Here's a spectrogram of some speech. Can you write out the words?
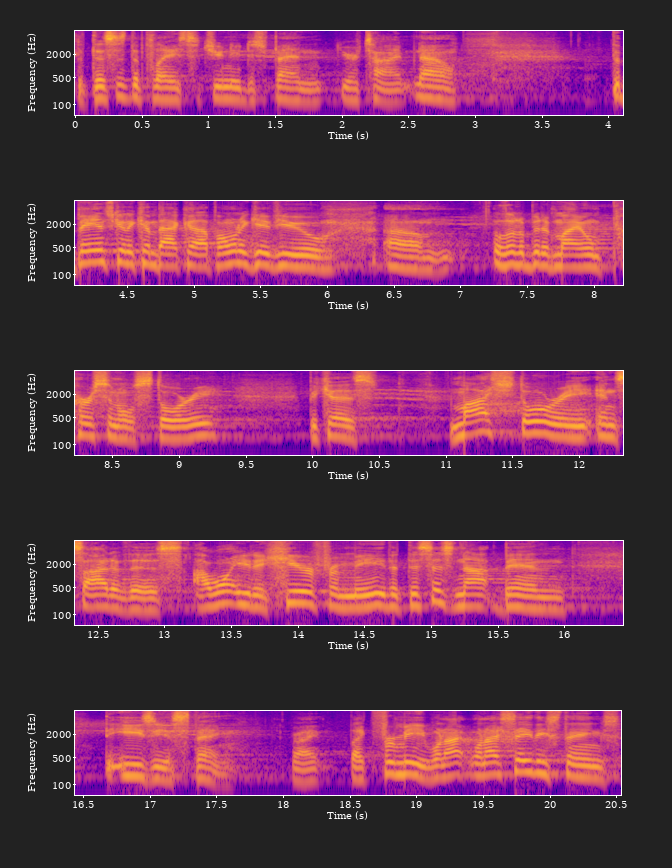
That this is the place that you need to spend your time. Now, the band's going to come back up. I want to give you um, a little bit of my own personal story because my story inside of this, I want you to hear from me that this has not been the easiest thing, right? Like for me, when I, when I say these things,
